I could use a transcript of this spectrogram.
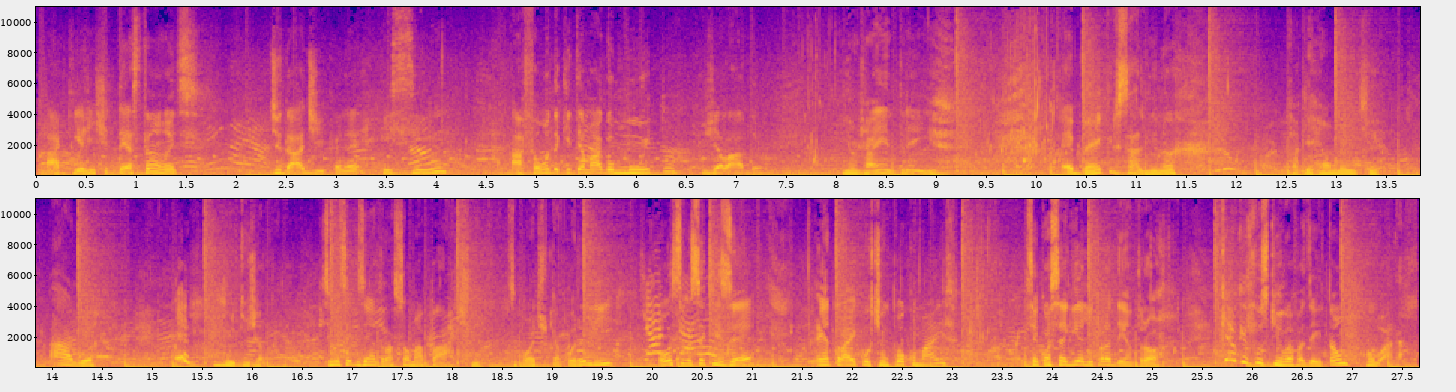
Aqui a gente testa antes de dar a dica, né? E sim, a fama daqui tem uma água muito gelada. E eu já entrei. É bem cristalina. Só que realmente a água é muito gelada. Se você quiser entrar só uma parte, você pode ficar por ali. Ou se você quiser entrar e curtir um pouco mais, você consegue ir ali para dentro, ó. Que é o que o Fusquinho vai fazer. Então, vambora.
